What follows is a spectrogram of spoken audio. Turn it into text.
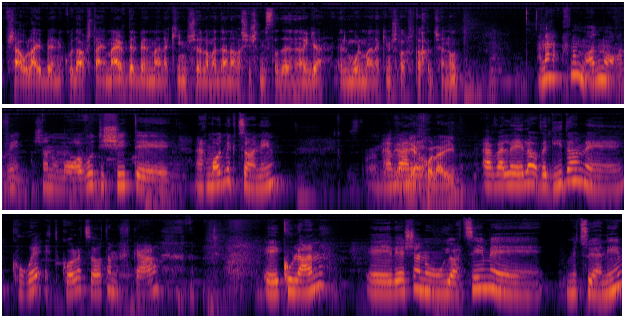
אפשר אולי בנקודה או שתיים, מה ההבדל בין מענקים של המדען הראשי של משרד האנרגיה אל מול מענקים של רשות החדשנות? אנחנו מאוד מעורבים, יש לנו מעורבות אישית, אה, אנחנו מאוד מקצוענים, אני, אבל- אני יכול להעיד. אבל אה, לא, וגדעון אה, קורא את כל הצעות המחקר, אה, כולן, אה, ויש לנו יועצים אה, מצוינים,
